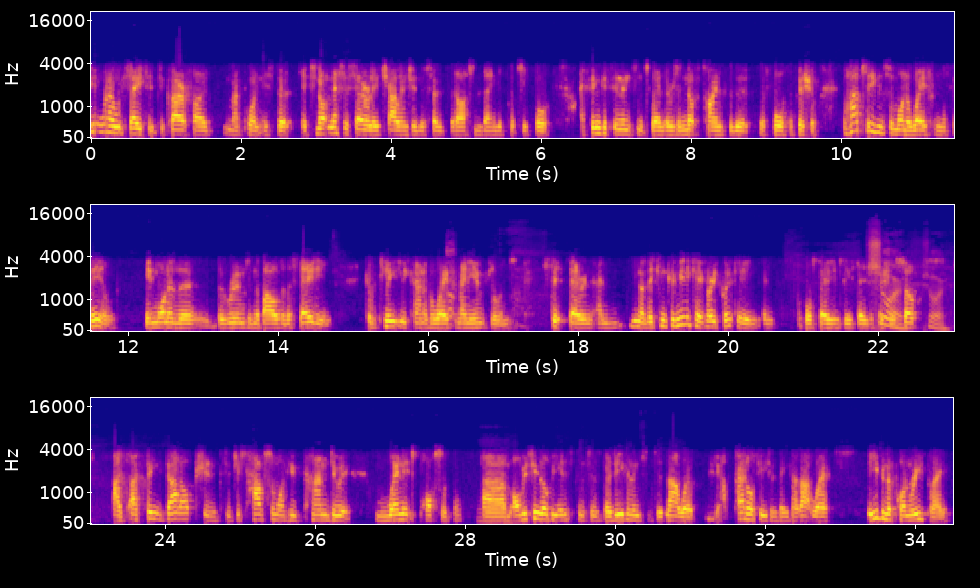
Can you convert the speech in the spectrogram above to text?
think what I would say to, to clarify my point is that it's not necessarily a challenge in the sense that Arsene Wenger puts it forth. I think it's an instance where there is enough time for the, the fourth official, perhaps even someone away from the field, in one of the, the rooms in the bowels of the stadium, completely kind of away from any influence, sit there and, and you know, they can communicate very quickly in, in football stadiums these days. Sure, so sure. I, I think that option to just have someone who can do it when it's possible. Mm. Um, obviously, there'll be instances, there's even instances now where you have penalties and things like that, where even upon replay,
